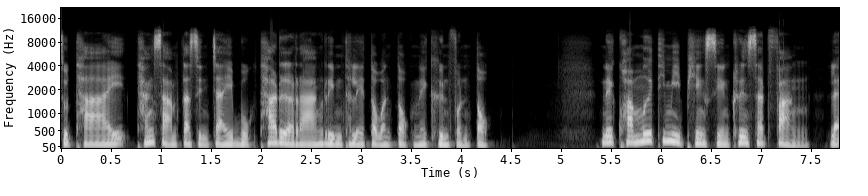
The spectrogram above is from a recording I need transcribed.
สุดท้ายทั้งสามตัดสินใจบุกท่าเรือร้างริมทะเลตะวันตกในคืนฝนตก ในความมืดที่มีเพียงเสียงคลื่นซัดฝั่ง และ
